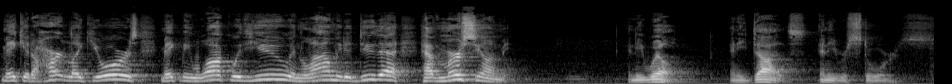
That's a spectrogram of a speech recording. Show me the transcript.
make it a heart like yours, make me walk with you and allow me to do that. Have mercy on me. And He will, and He does, and He restores.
